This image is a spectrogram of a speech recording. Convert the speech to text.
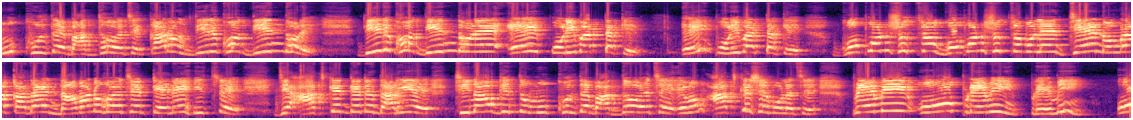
মুখ খুলতে বাধ্য হয়েছে। কারণ দীর্ঘ দিন ধরে, দীর্ঘ দিন ধরে এই পরিবারটাকে এই পরিবারটাকে গোপন সূত্র গোপন সূত্র বলে যে নোংরা কাদায় হিচড়ে যে আজকের ডেটে দাঁড়িয়ে চীনাও কিন্তু মুখ খুলতে বাধ্য হয়েছে এবং আজকে সে বলেছে, প্রেমী ও প্রেমী প্রেমী ও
